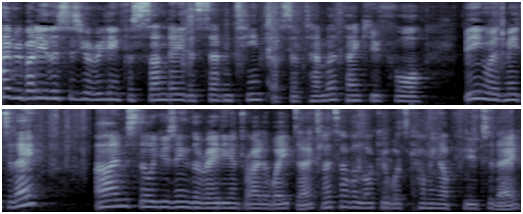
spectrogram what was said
Hi everybody, this is your reading for Sunday the 17th of September. Thank you for being with me today. I'm still using the Radiant Rider-Waite deck. Let's have a look at what's coming up for you today.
